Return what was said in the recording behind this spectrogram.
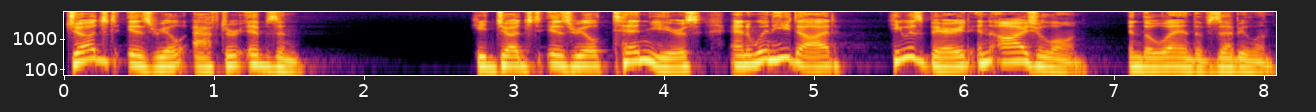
judged Israel after Ibzan. He judged Israel ten years, and when he died, he was buried in Aijalon, in the land of Zebulun.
